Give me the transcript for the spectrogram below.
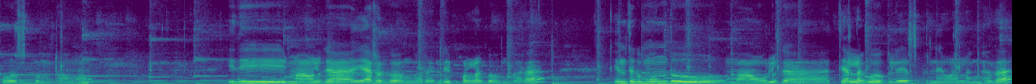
కోసుకుంటాము. ఇది మామూలుగా ఎర్ర గోంగూర అండి పుల్ల గోంగూర. ఇంతకు ముందు మామూలుగా తెల్ల గోగులు వేసుకునే వాళ్ళం కదా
